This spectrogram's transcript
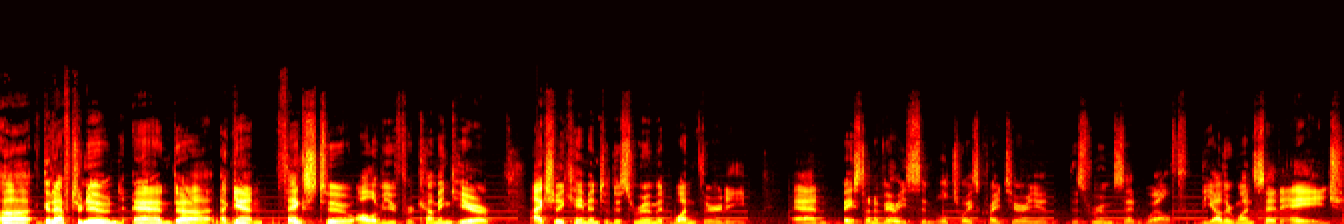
uh, good afternoon, and uh, again, thanks to all of you for coming here. I actually came into this room at 1:30, and based on a very simple choice criterion, this room said wealth, the other one said age.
